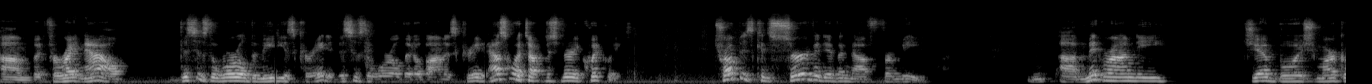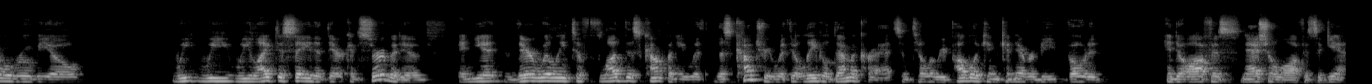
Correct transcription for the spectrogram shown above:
Um, but for right now, this is the world the media has created. This is the world that Obama has created. I also want to talk just very quickly. Trump is conservative enough for me. Uh, Mitt Romney Jeb Bush, Marco Rubio, we, we, we like to say that they're conservative, and yet they're willing to flood this company with this country with illegal Democrats until a Republican can never be voted into office, national office again.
